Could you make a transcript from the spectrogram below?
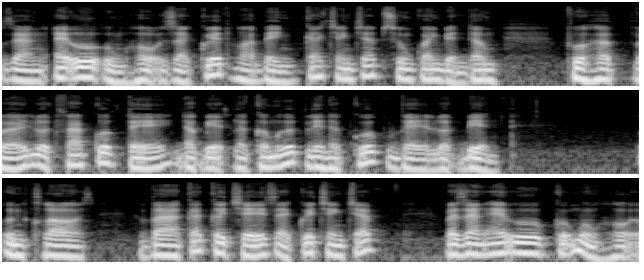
rằng EU ủng hộ giải quyết hòa bình các tranh chấp xung quanh Biển Đông phù hợp với luật pháp quốc tế, đặc biệt là Công ước Liên Hợp Quốc về luật biển, UNCLOS, và các cơ chế giải quyết tranh chấp, và rằng EU cũng ủng hộ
